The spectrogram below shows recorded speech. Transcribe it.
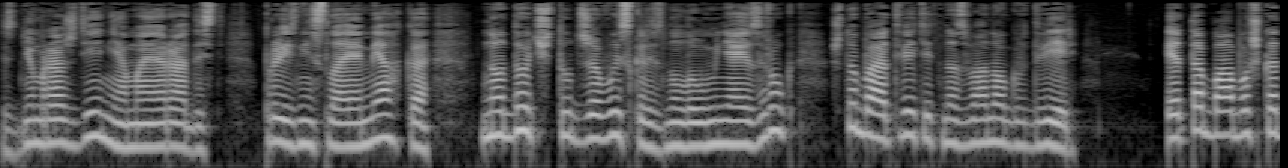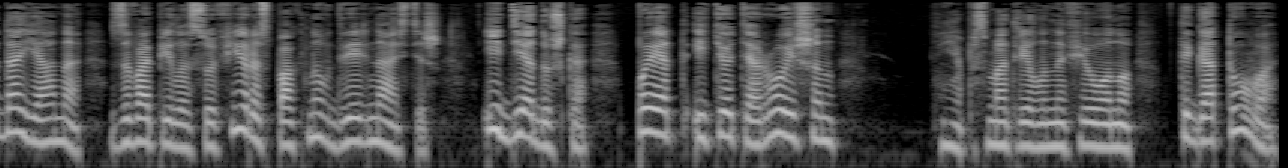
«С днем рождения, моя радость!» — произнесла я мягко, но дочь тут же выскользнула у меня из рук, чтобы ответить на звонок в дверь. «Это бабушка Даяна», — завопила София, распахнув дверь настежь. «И дедушка, Пэт и тетя Ройшин». Я посмотрела на Фиону. «Ты готова?»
